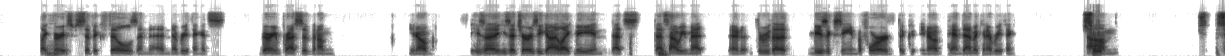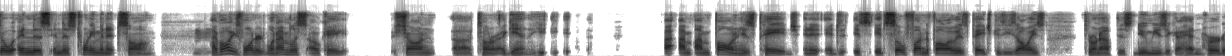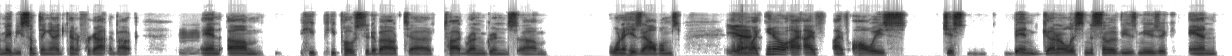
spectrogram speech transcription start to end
like Mhm. very specific fills and and everything. It's very impressive and I'm you know, he's a he's a Jersey guy like me and that's that's how we met and through the music scene before the you know pandemic and everything. So, um so in this in this 20 minute song, mhm. I've always wondered when I'm listening. Okay, Sean uh, Toner again. He, he I, I'm I'm following his page, and it, it it's it's so fun to follow his page because he's always thrown out this new music I hadn't heard, or maybe something I'd kind of forgotten about. Mhm. And um, he he posted about uh, Todd Rundgren's um, one of his albums, and I'm like, you know, I, I've I've always just been gonna listen to some of his music, and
